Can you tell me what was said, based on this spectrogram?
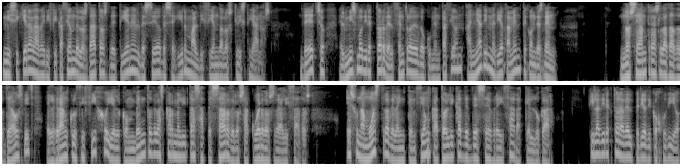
ni siquiera la verificación de los datos detiene el deseo de seguir maldiciendo a los cristianos. De hecho, el mismo director del centro de documentación añade inmediatamente con desdén no se han trasladado de Auschwitz el gran crucifijo y el convento de las Carmelitas a pesar de los acuerdos realizados. Es una muestra de la intención católica de deshebreizar aquel lugar. Y la directora del periódico judío,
